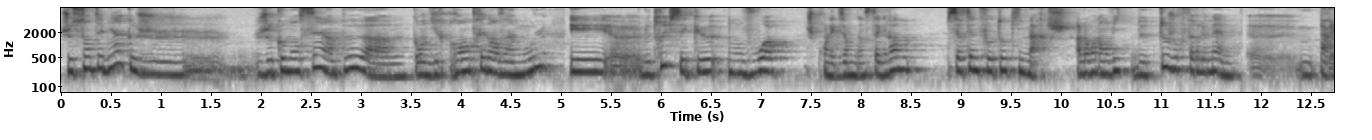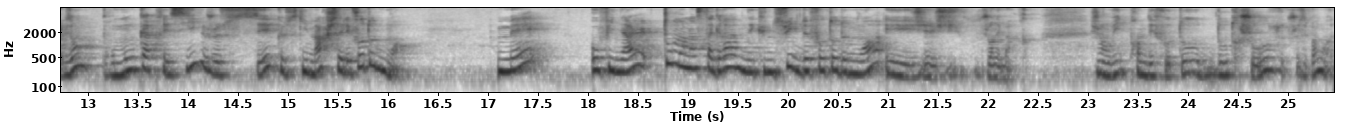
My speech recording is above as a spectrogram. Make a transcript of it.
je sentais bien que je, je commençais un peu à comment dire, rentrer dans un moule. Et euh, le truc, c'est que on voit, je prends l'exemple d'Instagram, certaines photos qui marchent. Alors on a envie de toujours faire le même. Euh, par exemple, pour mon cas précis, je sais que ce qui marche, c'est les photos de moi. Mais au final, tout mon Instagram n'est qu'une suite de photos de moi et j'en ai marre. J'ai envie de prendre des photos d'autres choses, je sais pas moi,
